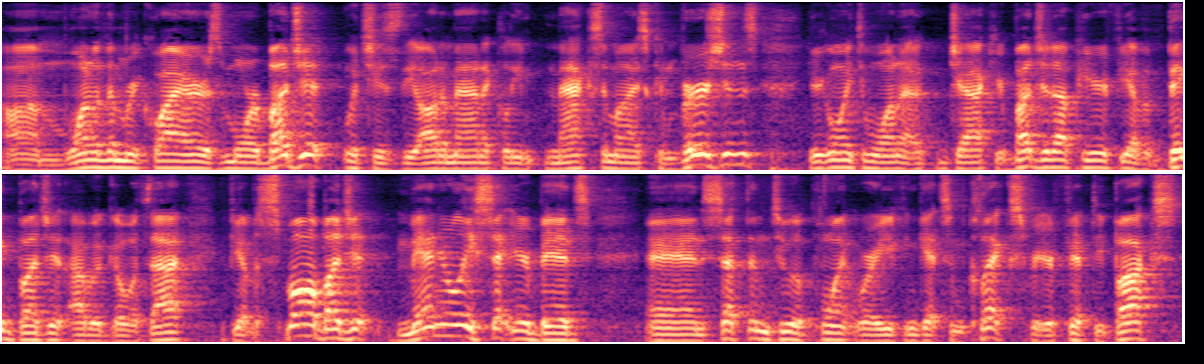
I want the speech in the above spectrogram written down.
Um, one of them requires more budget, which is the automatically maximize conversions. You're going to want to jack your budget up here. If you have a big budget, I would go with that. If you have a small budget, manually set your bids and set them to a point where you can get some clicks for your 50 bucks.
